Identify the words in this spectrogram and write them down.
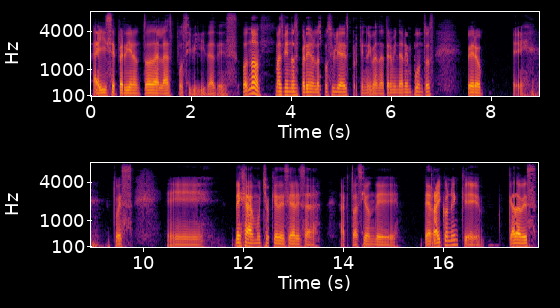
ahí se perdieron todas las posibilidades. O no, más bien no se perdieron las posibilidades porque no iban a terminar en puntos, pero eh, pues eh, deja mucho que desear esa actuación de, de Raikkonen que cada vez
